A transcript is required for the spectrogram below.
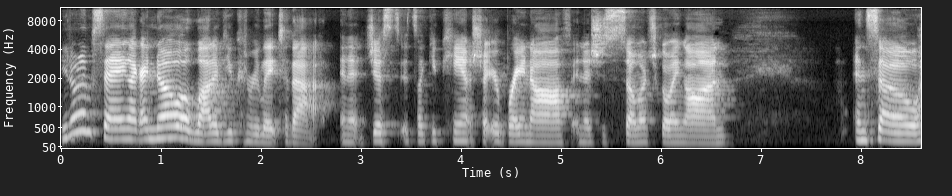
you know what I'm saying? Like I know a lot of you can relate to that. And it just it's like you can't shut your brain off and it's just so much going on. And so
